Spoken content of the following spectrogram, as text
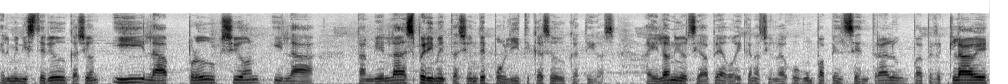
el Ministerio de Educación y la producción y la también la experimentación de políticas educativas. Ahí la Universidad Pedagógica Nacional jugó un papel central, un papel clave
